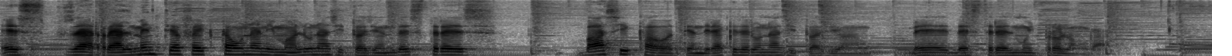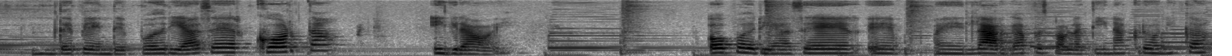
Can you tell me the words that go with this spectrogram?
es, o sea, ¿realmente afecta a un animal una situación de estrés básica o tendría que ser una situación de, de estrés muy prolongada? Depende, podría ser corta y grave. O podría ser eh, eh, larga, pues paulatina, crónica,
